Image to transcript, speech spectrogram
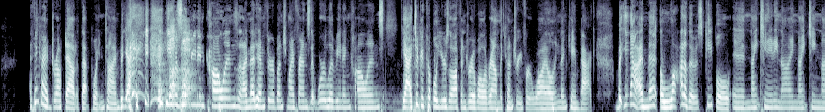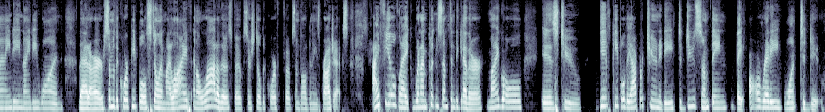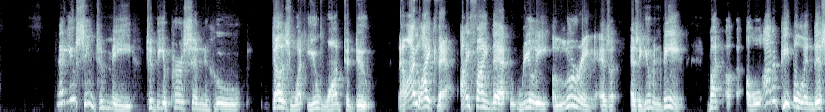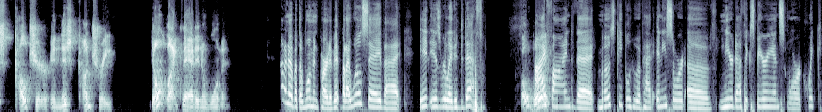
I think I had dropped out at that point in time. But yeah, he, he was living in Collins, and I met him through a bunch of my friends that were living in Collins. Yeah, I took a mm-hmm. couple years off and drove all around the country for a while, and then came back. But yeah, I met a lot of those people in 1989, 1990, 91 that are some of the core people still in my life and a lot of those folks are still the core folks involved in these projects i feel like when i'm putting something together my goal is to give people the opportunity to do something they already want to do Now, you seem to me to be a person who does what you want to do. Now, I like that. I find that really alluring as a as a human being. But a, a lot of people in this culture, in this country, don't like that in a woman. i don't know about the woman part of it but i will say that it is related to death Oh! I find that most people who have had any sort of near death experience or quick,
